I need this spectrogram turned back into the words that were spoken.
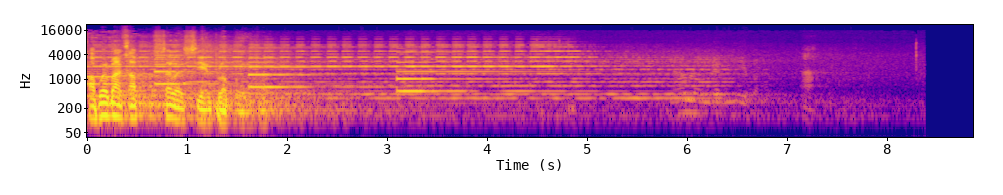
ขอบคุณมากครับสำหรับเสียงปรบมือครับ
